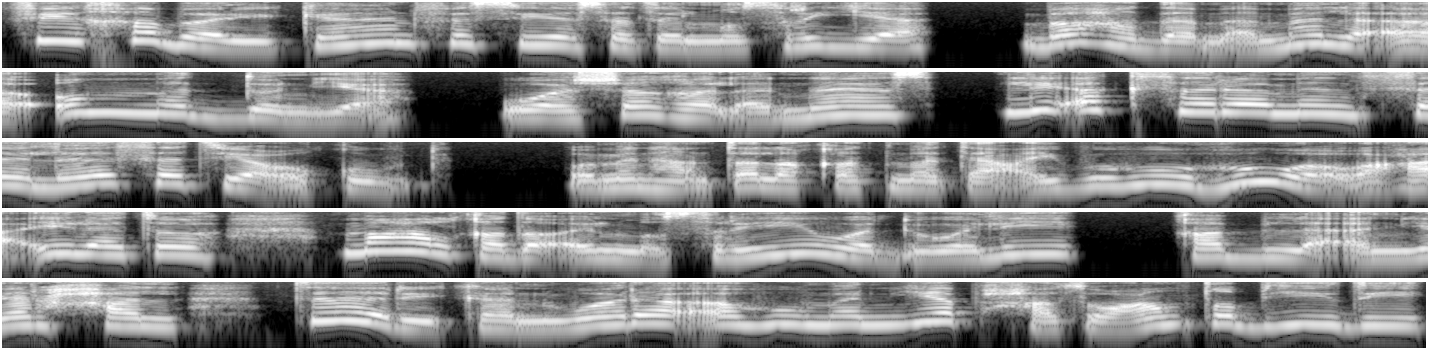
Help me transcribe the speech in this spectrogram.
في خبر كان في السياسة المصرية بعدما ملأ أم الدنيا وشغل الناس لأكثر من ثلاثة عقود. ومنها انطلقت متاعبه هو وعائلته مع القضاء المصري والدولي قبل أن يرحل تاركا وراءه من يبحث عن تبييض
